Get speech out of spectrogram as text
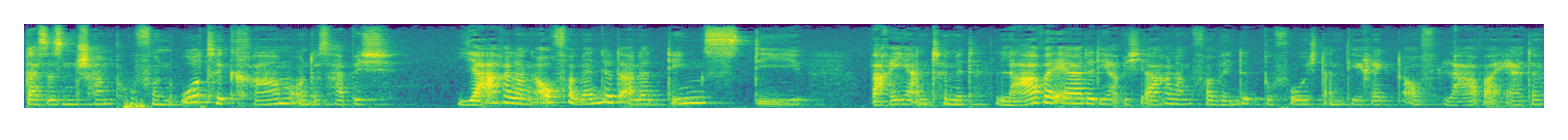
Das ist ein Shampoo von Urtekram und das habe ich jahrelang auch verwendet. Allerdings die Variante mit Lavaerde, die habe ich jahrelang verwendet, bevor ich dann direkt auf Lavaerde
